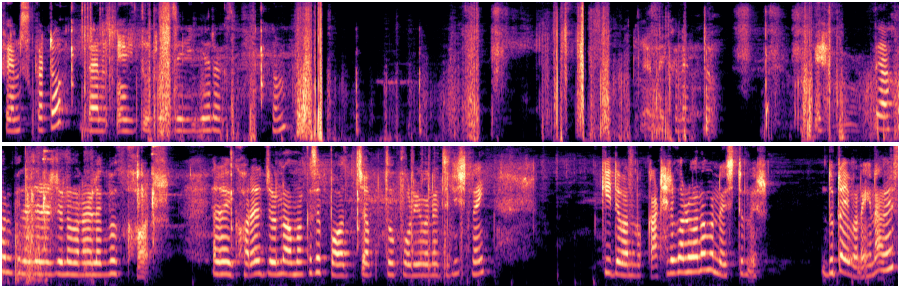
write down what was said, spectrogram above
ফ্রেন্ডস কাটো দেন এই দুটো যে ইয়ে রাখলাম এখানে একটা ওকে তো এখন ভিলেজারের জন্য বানানো লাগবে ঘর। আর এই ঘরের জন্য আমার কাছে পর্যাপ্ত পরিমাণে জিনিস নেই। কীটা বানাবো? কাঠের ঘর বানাবো না স্টোনের দুটাই বানাই না বেশ?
